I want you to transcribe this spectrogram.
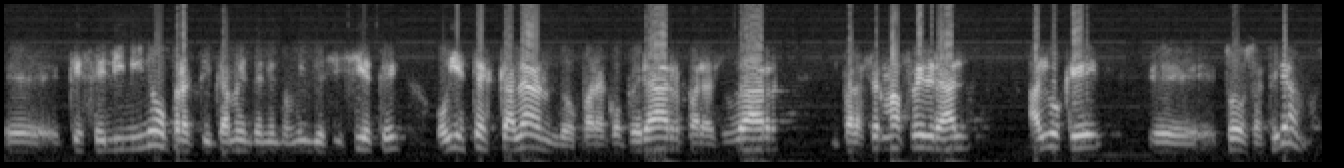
eh, que se eliminó prácticamente en el 2017, hoy está escalando para cooperar, para ayudar y para ser más federal, algo que todos aspiramos.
